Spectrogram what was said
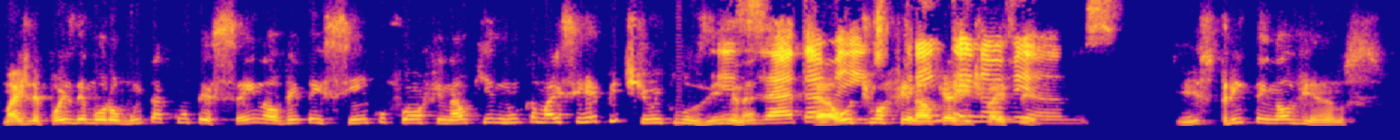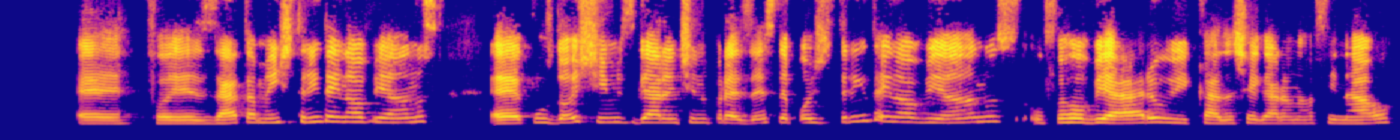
mas depois demorou muito a acontecer. Em 95 foi uma final que nunca mais se repetiu, inclusive, Exatamente. né? É a última final que a gente vai ter. anos. Isso, 39 anos. É, foi exatamente 39 anos, é, com os dois times garantindo presença. Depois de 39 anos, o Ferroviário e Casa chegaram na final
